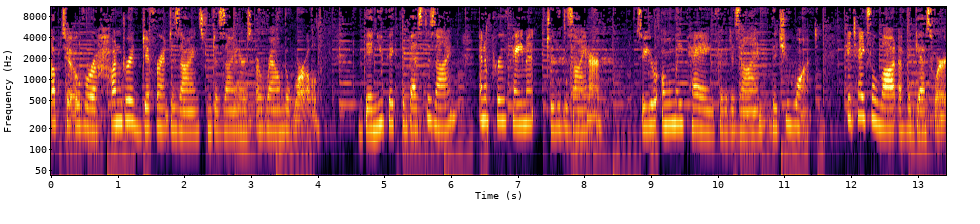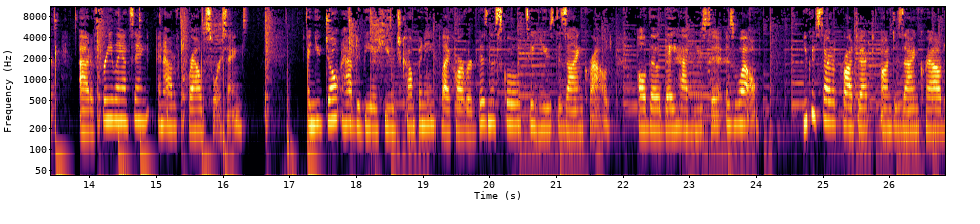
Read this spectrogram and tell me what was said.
up to over a hundred different designs from designers around the world. Then you pick the best design and approve payment to the designer. So you're only paying for the design that you want. It takes a lot of the guesswork out of freelancing and out of crowdsourcing. And you don't have to be a huge company like Harvard Business School to use Design Crowd, although they have used it as well. You can start a project on Design Crowd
